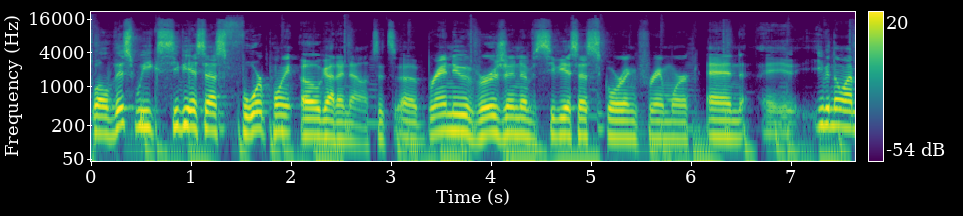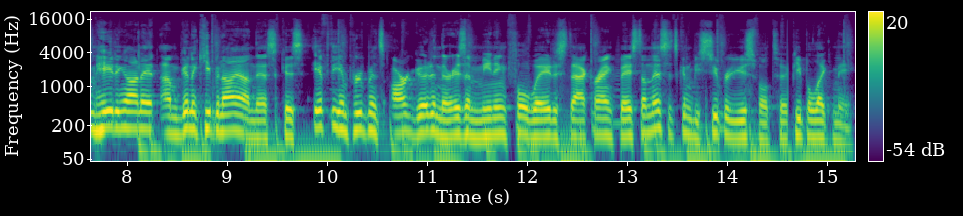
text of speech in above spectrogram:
Well, this week, CVSS 4.0 got announced. It's a brand new version of CVSS scoring framework. And uh, even though I'm hating on it, I'm going to keep an eye on this because if the improvements are good and there is a meaningful way to stack rank based on this, it's going to be super useful to people like me.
